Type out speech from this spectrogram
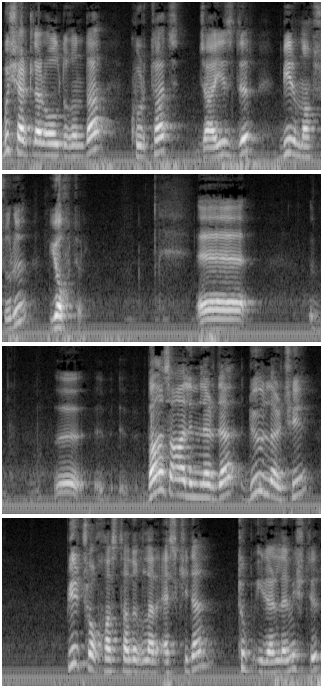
Bu şartlar olduğunda kurtaç caizdir. Bir mahsuru yoktur. Ee, e, bazı alimlerde diyorlar ki birçok hastalıklar eskiden tıp ilerlemiştir.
